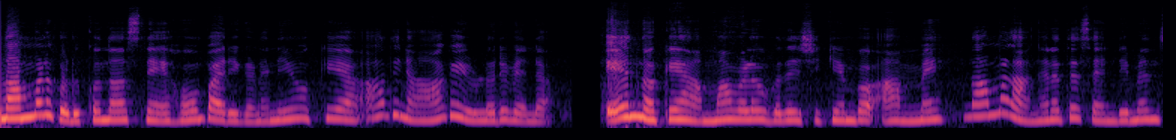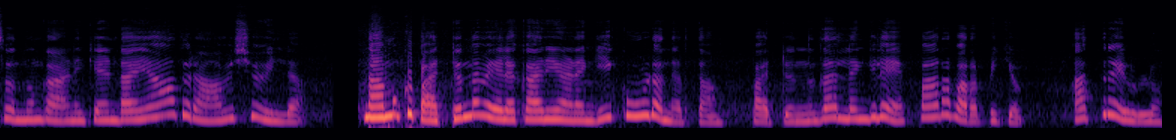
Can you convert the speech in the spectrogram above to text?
നമ്മൾ കൊടുക്കുന്ന സ്നേഹവും പരിഗണനയും ഒക്കെയാ അതിനാകെയുള്ളൊരു വില. എന്നൊക്കെ അമ്മ അവളെ ഉപദേശിക്കുമ്പോൾ അമ്മേ നമ്മൾ അങ്ങനത്തെ സെന്റിമെന്റ്സ് ഒന്നും കാണിക്കേണ്ട യാതൊരു ആവശ്യവും നമുക്ക് പറ്റുന്ന വേലക്കാരിയാണെങ്കിൽ കൂടെ നിർത്താം. പറ്റുന്നതല്ലെങ്കിലേ പറ പറപ്പിക്കും. അത്രയേ ഉള്ളൂ.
